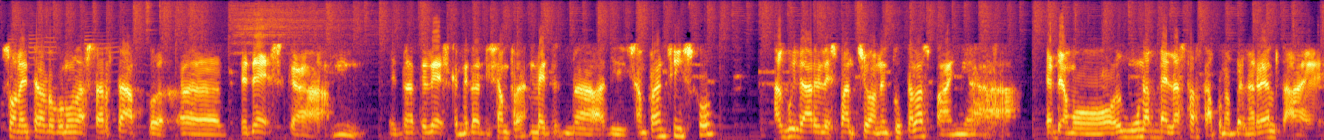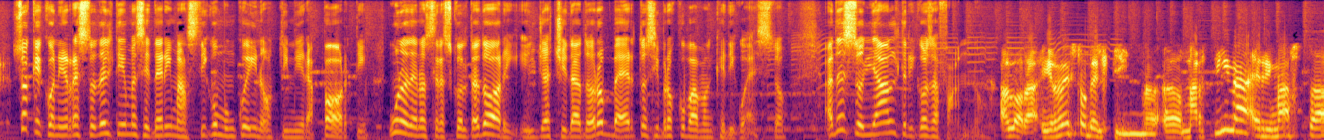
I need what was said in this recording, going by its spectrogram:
sono entrato con una startup eh, tedesca, metà tedesca, metà di San, metà di San Francisco a guidare l'espansione in tutta la Spagna abbiamo una bella startup, una bella realtà. E... So che con il resto del team siete rimasti comunque in ottimi rapporti. Uno dei nostri ascoltatori, il già citato Roberto, si preoccupava anche di questo. Adesso gli altri cosa fanno? Allora, il resto del team. Uh, Martina è rimasta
